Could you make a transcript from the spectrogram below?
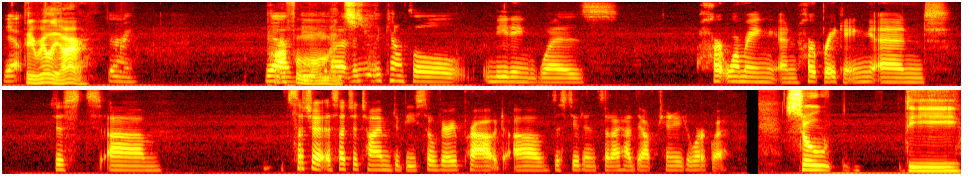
yeah. They really are. Very. Powerful yeah, the, moments. Uh, the music council meeting was heartwarming and heartbreaking, and just um, such a such a time to be so very proud of the students that I had the opportunity to work with. So the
